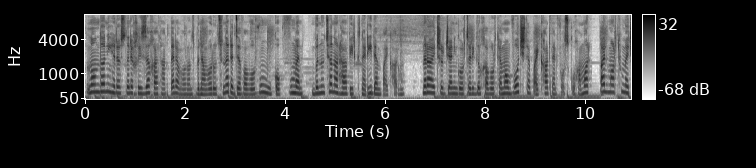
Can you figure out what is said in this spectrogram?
Լոնդոնի հերոսները խիզախ անհատները, որոնց բնավորությունները ձևավորվում ու կոփվում են բնության արհավիրքների դեմ պայքարում։ Նրա այդ շրջանի գործերի գլխավոր թեման ոչ թե պայքարն էր ոսկու համար, այլ մարդու մեջ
